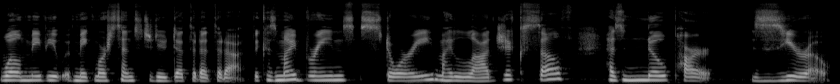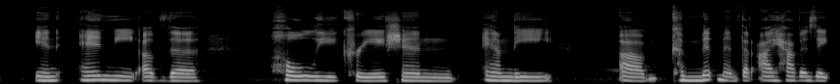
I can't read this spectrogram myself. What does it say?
well, maybe it would make more sense to do da da da da da. Because my brain's story, my logic self, has no part, zero, in any of the holy creation and the um, commitment that I have as a,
